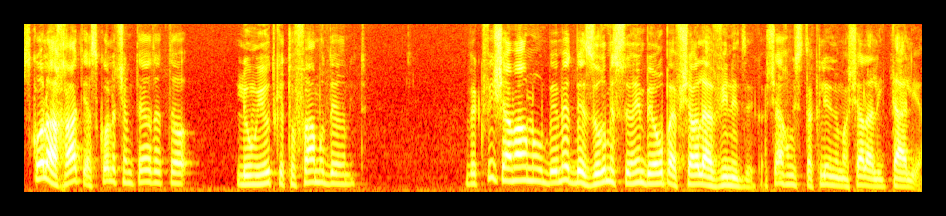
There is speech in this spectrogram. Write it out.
אסכולה אחת היא אסכולה שמתארת את לאומיות כתופעה מודרנית. וכפי שאמרנו, באמת באזורים מסוימים באירופה אפשר להבין את זה. כאשר אנחנו מסתכלים למשל על איטליה.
